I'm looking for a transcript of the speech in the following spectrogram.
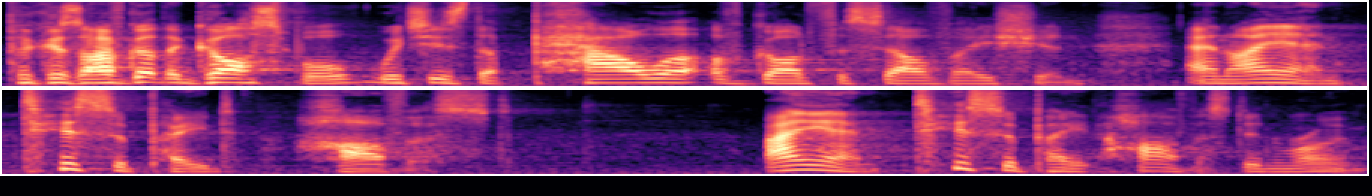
because I've got the gospel, which is the power of God for salvation. And I anticipate harvest. I anticipate harvest in Rome.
